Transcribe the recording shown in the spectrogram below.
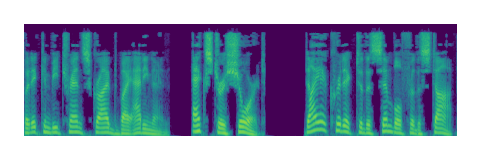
but it can be transcribed by adding an extra short diacritic to the symbol for the stop.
